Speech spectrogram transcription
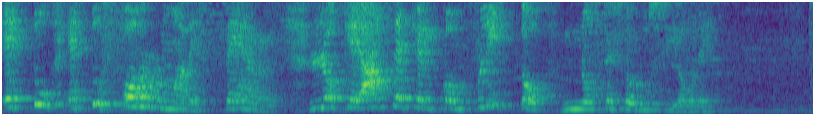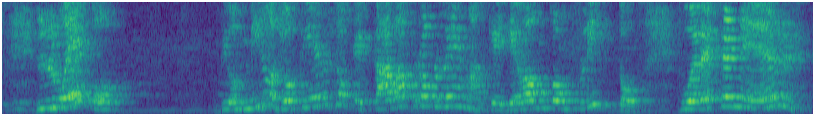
es tu, es tu forma de ser lo que hace que el conflicto no se solucione. Luego, Dios mío, yo pienso que cada problema que lleva a un conflicto puede tener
